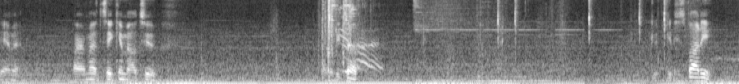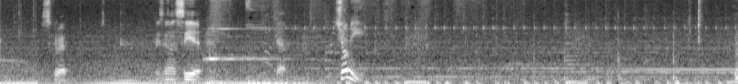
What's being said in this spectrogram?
Damn it. Alright, I'm gonna have to take him out too. That'll be tough. Get, get his body. Screw it. He's gonna see it. Yeah. Johnny!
